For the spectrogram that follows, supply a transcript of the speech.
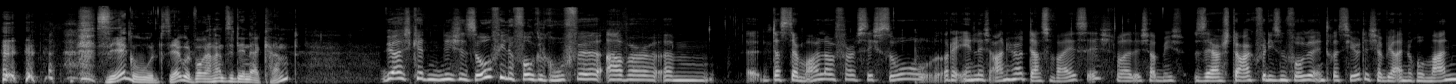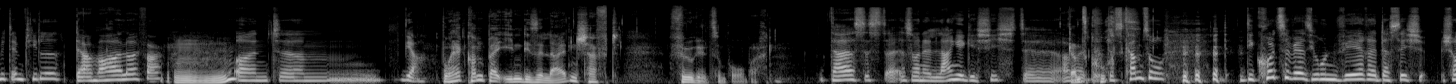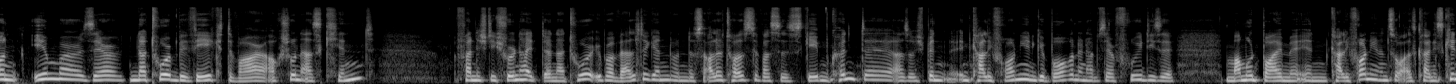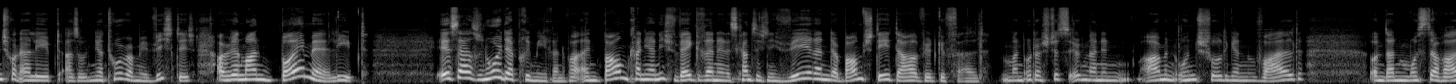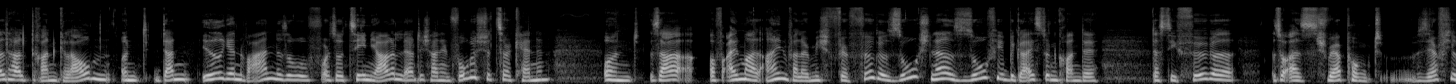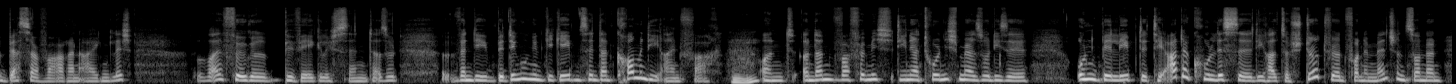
sehr gut, sehr gut. Woran haben Sie den erkannt? Ja, ich kenne nicht so viele Vogelrufe, aber ähm, dass der Mauerläufer sich so oder ähnlich anhört, das weiß ich, weil ich habe mich sehr stark für diesen Vogel interessiert. Ich habe ja einen Roman mit dem Titel Der Mauerläufer. Mhm. Und ähm, ja. Woher kommt bei Ihnen diese Leidenschaft, Vögel zu beobachten? Das ist äh, so eine lange Geschichte. Aber Ganz kurz. Das kam so. Die kurze Version wäre, dass ich schon immer sehr naturbewegt war, auch schon als Kind. Fand ich die Schönheit der Natur überwältigend und das Allertollste, was es geben könnte. Also ich bin in Kalifornien geboren und habe sehr früh diese Mammutbäume in Kalifornien und so als kleines Kind schon erlebt. Also Natur war mir wichtig. Aber wenn man Bäume liebt, ist das nur deprimierend, weil ein Baum kann ja nicht wegrennen, es kann sich nicht wehren, der Baum steht da, wird gefällt. Man unterstützt irgendeinen armen, unschuldigen Wald Und dann muss der Wald halt dran glauben. Und dann irgendwann, so vor so zehn Jahren, lernte ich einen Vogelschützer kennen und sah auf einmal ein, weil er mich für Vögel so schnell so viel begeistern konnte, dass die Vögel so als Schwerpunkt sehr viel besser waren eigentlich weil Vögel beweglich sind. Also wenn die Bedingungen gegeben sind, dann kommen die einfach. Mhm. Und, und dann war für mich die Natur nicht mehr so diese unbelebte Theaterkulisse, die halt zerstört wird von den Menschen, sondern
